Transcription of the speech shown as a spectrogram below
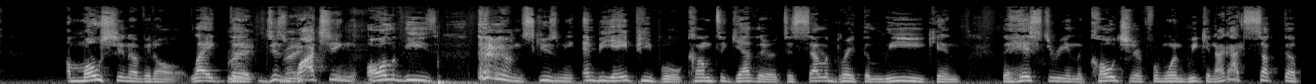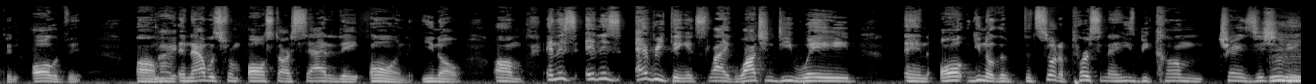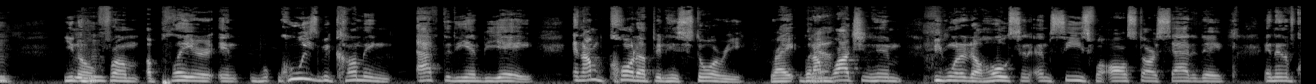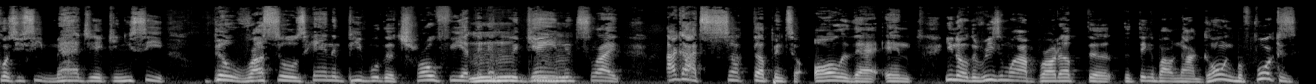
emotion of it all, like the Right, just right. watching all of these. excuse me, NBA people come together to celebrate the league and the history and the culture for one weekend. I got sucked up in all of it. Um, Right. and that was from All Star Saturday on, you know. Um, and it's it is everything. It's like watching D Wade and all, you know, the the sort of person that he's become transitioning, you know, from a player and who he's becoming after the NBA. And I'm caught up in his story, right? But Yeah. I'm watching him be one of the hosts and MCs for All Star Saturday, and then of course you see Magic and you see Bill Russell's handing people the trophy at the end of the mm-hmm, game. Mm-hmm. It's like I got sucked up into all of that, and you know the reason why I brought up the the thing about not going before because.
